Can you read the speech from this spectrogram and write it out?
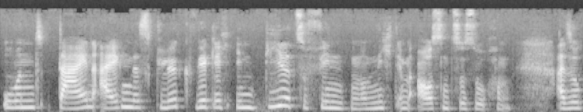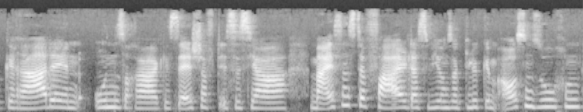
und dein eigenes Glück wirklich in dir zu finden und nicht im Außen zu suchen. Also gerade in unserer Gesellschaft ist es ja meistens der Fall, dass wir unser Glück im Außen suchen,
